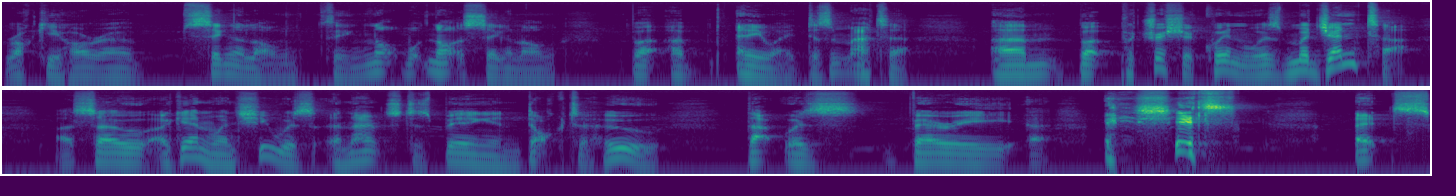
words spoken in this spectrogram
Rocky Horror sing along thing, not not a sing along, but uh, anyway, it doesn't matter. Um, but Patricia Quinn was Magenta, uh, so again when she was announced as being in Doctor Who, that was very uh, it's it's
